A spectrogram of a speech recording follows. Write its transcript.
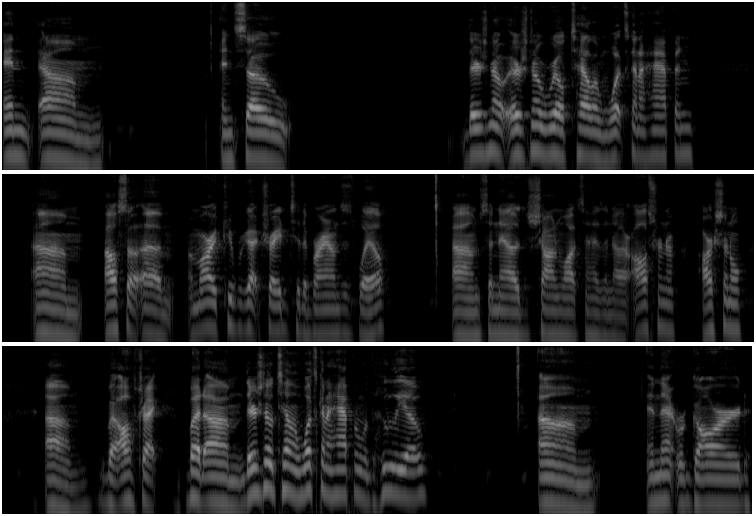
And um, and so there's no there's no real telling what's going to happen. Um, also, um, Amari Cooper got traded to the Browns as well. Um, so now Sean Watson has another arsenal. Arsenal, um, but off track. But um, there's no telling what's going to happen with Julio. Um, in that regard,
